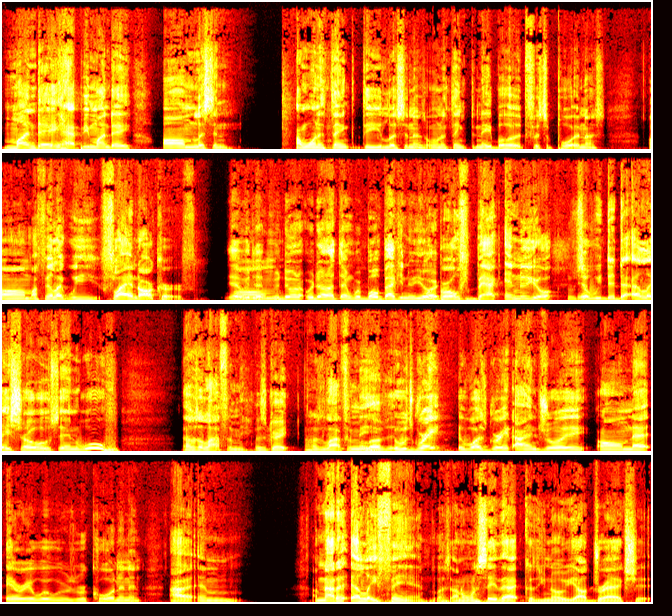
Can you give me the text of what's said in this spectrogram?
Monday, happy Monday. Um, listen, I want to thank the listeners. I want to thank the neighborhood for supporting us. Um, I feel like we flattened our curve. Yeah, we did. Um, We're doing we're doing our thing. We're both back in New We're York. both back in New York, so we did the LA shows, and woo, that was a lot for me. It was great. That was a lot for me. Loved it. It was great. It was great. I enjoy um that area where we was recording it. I am. I'm not an LA fan. I don't want to say that because you know y'all drag shit.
